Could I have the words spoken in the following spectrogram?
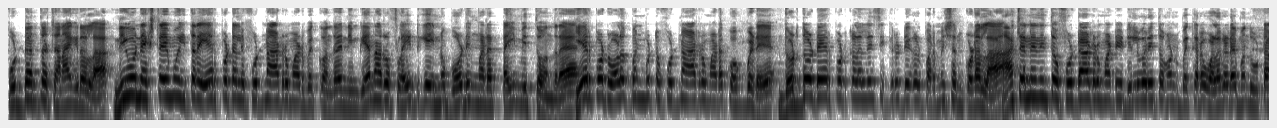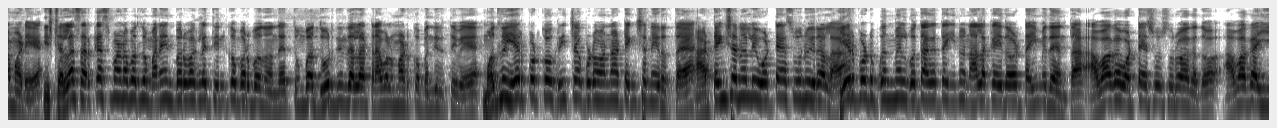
ಫುಡ್ ಅಂತೂ ಚೆನ್ನಾಗಿರಲ್ಲ. ನೀವು ನೆಕ್ಸ್ಟ್ ಟೈಮ್ ಈ ತರ ಏರ್ಪೋರ್ಟ್ ಅಲ್ಲಿ ಫುಡ್ನ ಆರ್ಡರ್ ಮಾಡಬೇಕು ಅಂದ್ರೆ ನಿಮ್ಗೆ ಏನಾದ್ರು ಫ್ಲೈಟ್ಗೆ ಇನ್ನು ಬೋರ್ಡಿಂಗ್ ಮಾಡಕ್ ಟೈಮ್ ಇತ್ತು ಅಂದ್ರೆ ಏರ್ಪೋರ್ಟ್ ಒಳಗ್ ಬಂದ್ಬಿಟ್ಟು ಫುಡ್ನ ಆರ್ಡರ್ ಮಾಡಕ್ ಹೋಗ್ಬೇಡಿ. ದೊಡ್ಡ ದೊಡ್ಡ ಏರ್ಪೋರ್ಟ್ಗಳಲ್ಲಿ ಸೆಕ್ಯೂರಿಟಿಗಳು ಪರ್ಮಿಷನ್ ಕೊಡಲ್ಲ. ಆಚೆನೆ ನಿಂತು ಫುಡ್ ಆರ್ಡರ್ ಮಾಡಿ ಡೆಲಿವರಿ ತಗೊಂಡ್ ಬೇಕಾದ್ರೆ ಒಳಗಡೆ ಬಂದು ಊಟ ಮಾಡಿ. ಇಷ್ಟೆಲ್ಲ ಸರ್ಕಸ್ ಮಾಡೋ ಬದಲು ಮನೆಯಿಂದ ಬರುವಾಗಲೇ ತಿನ್ಕೊ ಬರ್ಬೋದು ಅಂದ್ರೆ ತುಂಬಾ ದೂರದಿಂದೆಲ್ಲ ಟ್ರಾವೆಲ್ ಮಾಡ್ಕೊ ಬಂದಿರ್ತೀವಿ. ಮೊದಲು ಏರ್ಪೋರ್ಟ್ ಹೋಗಿ ರೀಚ್ ಆಗ್ಬಿಡೋ ಅನ್ನೋ ಟೆನ್ಷನ್ ಇರುತ್ತೆ. ಆ ಟೆನ್ಷನ್ ಅಲ್ಲಿ ಹೊಟ್ಟೆ ಹಸುವನು ಇರಲ್ಲ. ಏರ್ಪೋರ್ಟ್ ಬಂದ್ಮೇಲೆ ಗೊತ್ತಾಗುತ್ತೆ ಇನ್ನು ನಾಲ್ಕೈದು ಟೈಮ್ ಇದೆ ಅಂತ. ಅವಾಗ ಹೊಟ್ಟೆ ಹಸು ಶುರು ಆಗೋದು ಅವಾಗ ಈ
